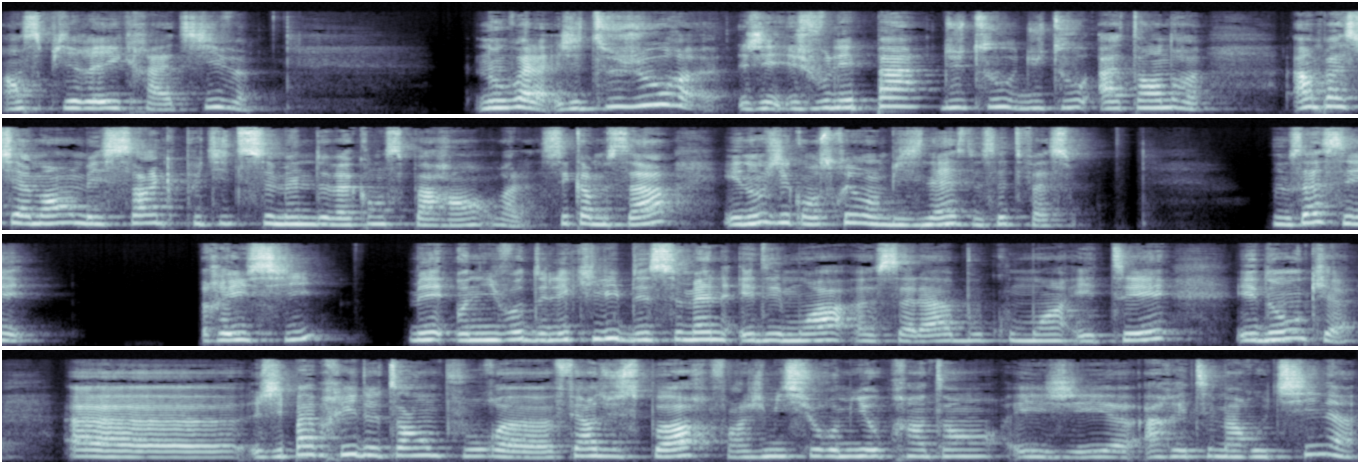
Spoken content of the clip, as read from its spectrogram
inspirée, créative. Donc voilà, j'ai toujours, je voulais pas du tout, du tout attendre impatiemment mes cinq petites semaines de vacances par an. Voilà, c'est comme ça. Et donc j'ai construit mon business de cette façon. Donc ça c'est réussi, mais au niveau de l'équilibre des semaines et des mois, euh, ça l'a beaucoup moins été. Et donc, euh, j'ai pas pris de temps pour euh, faire du sport. Enfin, je m'y suis remis au printemps et j'ai arrêté ma routine.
